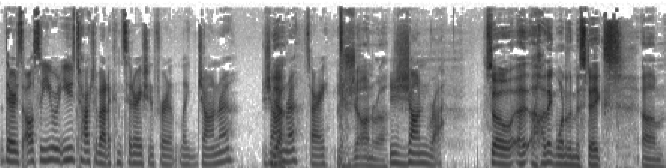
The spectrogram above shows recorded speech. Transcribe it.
there's also you you talked about a consideration for like genre, genre. Sorry, genre. genre. So uh, I think one of the mistakes um,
